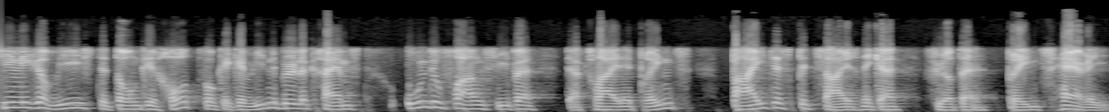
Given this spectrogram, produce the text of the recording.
sinnigerweise der Don Quixote, der gegen Windmühlen kämpft, und auf Rang 7 der kleine Prinz, beides Bezeichnungen für den Prinz Harry.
